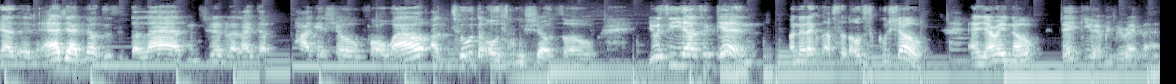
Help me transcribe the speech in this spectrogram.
Yeah, and as y'all know, this is the last I like the podcast show for a while until the Old School Show. So you will see us again on the next episode of the Old School Show. And y'all already know. Thank you, and we'll be right back.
